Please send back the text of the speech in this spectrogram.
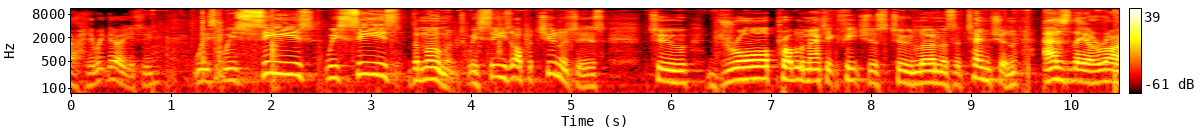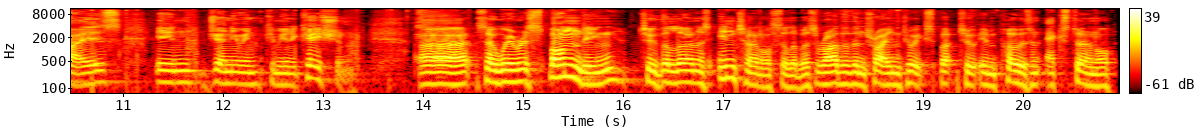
Uh, here we go, you see. We, we, seize, we seize the moment, we seize opportunities to draw problematic features to learners' attention as they arise in genuine communication. Uh, so we're responding to the learner's internal syllabus rather than trying to, to impose an external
